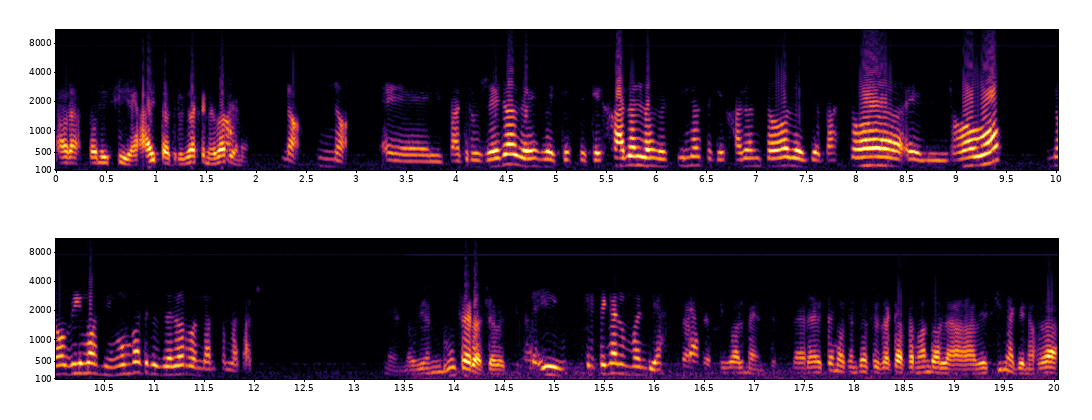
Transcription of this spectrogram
Ahora, policía, ¿hay patrullaje en el barrio no? No, no. El patrullero, desde que se quejaron los vecinos, se quejaron todos, desde que pasó el robo, no vimos ningún patrullero rondar por la calle. Bien, bien. Muchas gracias, vecina. Y que tengan un buen día. Gracias, igualmente. Le agradecemos entonces acá, Fernando, a la vecina que nos da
